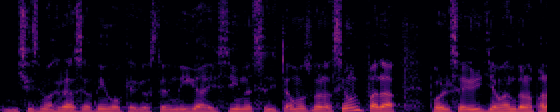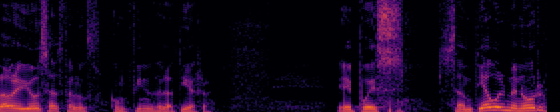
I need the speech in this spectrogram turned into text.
Muchísimas gracias, mi hijo, que Dios te bendiga. Y sí necesitamos oración para poder seguir llevando la palabra de Dios hasta los confines de la tierra. Eh, pues Santiago el Menor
